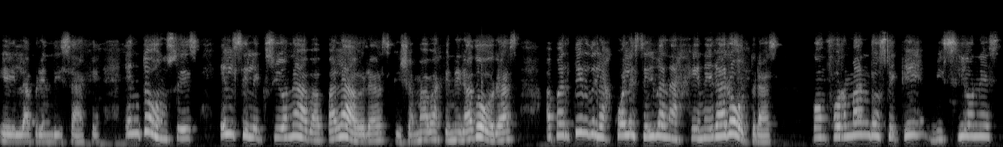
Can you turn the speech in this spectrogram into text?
el aprendizaje. Entonces, él seleccionaba palabras que llamaba generadoras, a partir de las cuales se iban a generar otras, conformándose qué visiones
